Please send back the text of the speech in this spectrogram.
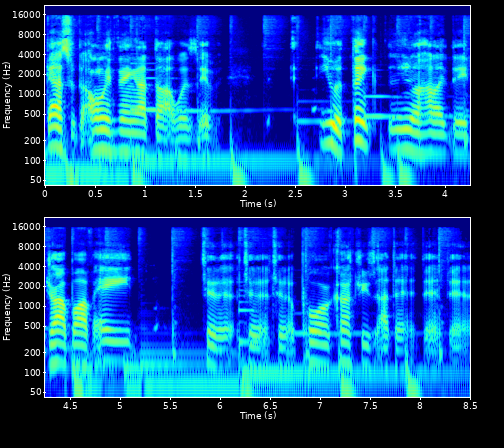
that's the only thing I thought was if you would think, you know, how like they drop off aid to the to the, to the poor countries out the, the, the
